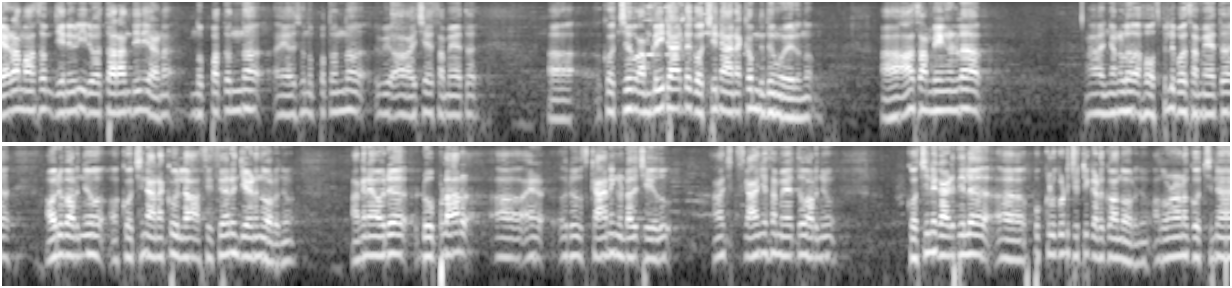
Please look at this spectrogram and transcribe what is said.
ഏഴാം മാസം ജനുവരി ഇരുപത്താറാം തീയതിയാണ് മുപ്പത്തൊന്ന് ഏകദേശം മുപ്പത്തൊന്ന് ആഴ്ച സമയത്ത് കൊച്ച് കംപ്ലീറ്റ് ആയിട്ട് കൊച്ചിന് അനക്കം നിന്നു പോയിരുന്നു ആ സമയങ്ങളിൽ ഞങ്ങൾ ഹോസ്പിറ്റലിൽ പോയ സമയത്ത് അവർ പറഞ്ഞു കൊച്ചിന് അനക്കമില്ല സിസേറിയൻ ചെയ്യണമെന്ന് പറഞ്ഞു. അങ്ങനെ അവർ ഡൂപ്ലാർ ഒരു സ്കാനിങ് ഉണ്ട് അത് ചെയ്തു. ആ സ്കാൻ ചെയ്ത സമയത്ത് പറഞ്ഞു കൊച്ചിന്റെ കഴുത്തിൽ പുക്കിൾ കൂടി ചുറ്റി കിടക്കുകയെന്ന് പറഞ്ഞു. അതുകൊണ്ടാണ് കൊച്ചിന്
